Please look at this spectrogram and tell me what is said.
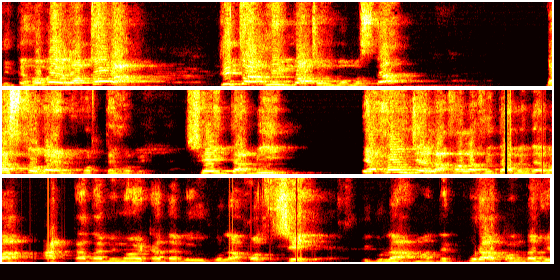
দিতে হবে অথবা পৃথক নির্বাচন ব্যবস্থা বাস্তবায়ন করতে হবে। সেই দাবি এখন যে লাফালাফি দাবি দেওয়া, আটটা দাবি, নয়টা দাবি ওইগুলা হচ্ছে, এগুলা আমাদের পুরাতন দাবি,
